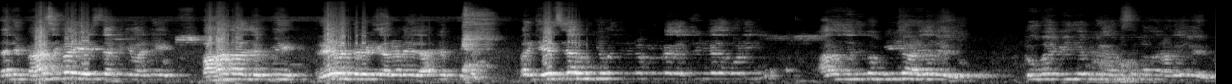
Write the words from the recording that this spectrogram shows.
దాన్ని పాసిఫై చేసేదానికి ఇవన్నీ వాహనాలు చెప్పి రేవంత్ రెడ్డి గారు లేదా అని చెప్తున్నారు. మరి కేసీఆర్ ముఖ్యమంత్రి కూడా కలిసిండు కదా మోడీని ఆ రోజు ఎందుకో మీడియా అడగలేదు. నువ్వు పోయి బీజేపీ అడగలేదు.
